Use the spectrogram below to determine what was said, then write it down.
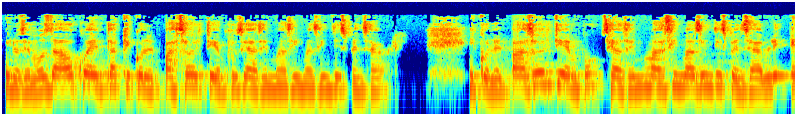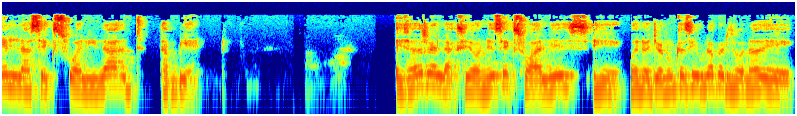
y nos hemos dado cuenta que con el paso del tiempo se hace más y más indispensable. Y con el paso del tiempo se hace más y más indispensable en la sexualidad también. Esas relaciones sexuales, eh, bueno, yo nunca he sido una persona de,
